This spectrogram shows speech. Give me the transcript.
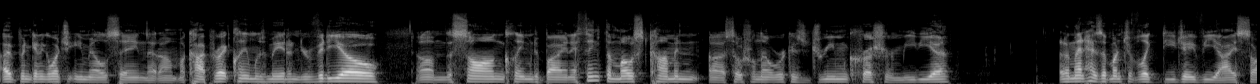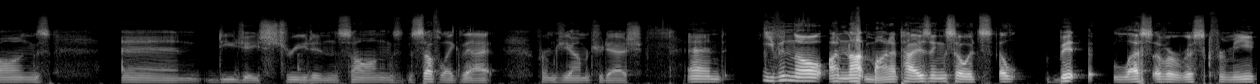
I've been getting a bunch of emails saying that um, a copyright claim was made on your video. Um, the song claimed by, and I think the most common uh, social network is Dream Crusher Media. And that has a bunch of like DJ VI songs and DJ Street and songs and stuff like that from Geometry Dash. And even though I'm not monetizing, so it's a bit less of a risk for me,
